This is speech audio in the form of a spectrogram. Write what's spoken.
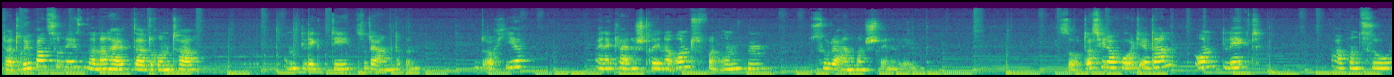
da drüber zunächst, sondern halt da drunter und legt die zu der anderen. Und auch hier eine kleine Strähne und von unten zu der anderen Strähne legen. So, das wiederholt ihr dann und legt ab und zu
